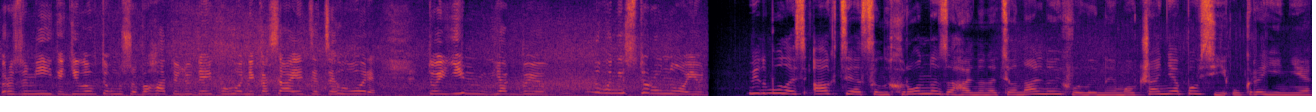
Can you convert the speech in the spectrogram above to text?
Розумієте, діло в тому, що багато людей, кого не касається це горе, то їм якби ну, вони стороною. Відбулась акція синхронно загальнонаціональної хвилиною мовчання по всій Україні.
